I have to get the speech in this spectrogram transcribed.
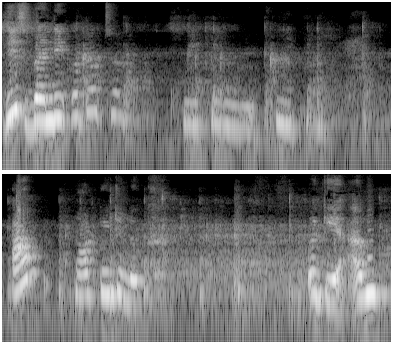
These bendy cutouts are creeping me, creepy. I'm not going to look. Okay, I'm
